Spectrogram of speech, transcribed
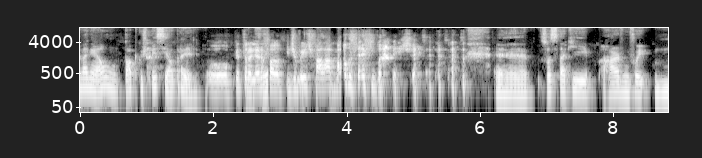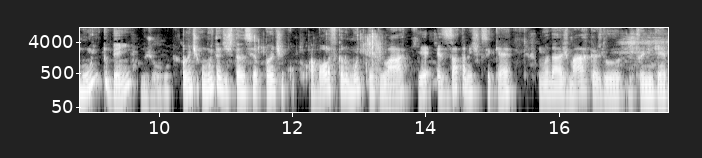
vai ganhar um tópico especial pra ele. O petroleiro Foi- falou, pediu pra gente falar mal do Devin Bush. É, só citar que Harvin foi muito bem no jogo. Punch com muita distância, punch a bola ficando muito tempo no ar, que é exatamente o que você quer. Uma das marcas do, do training camp,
